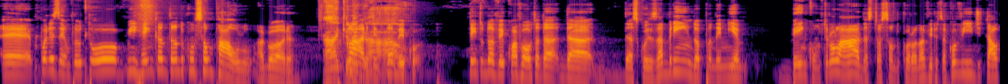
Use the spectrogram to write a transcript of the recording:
é, por exemplo, eu tô me reencantando com São Paulo agora. Ai, que claro, legal. tem tudo a ver com, tem tudo a ver com a volta da, da, das coisas abrindo, a pandemia bem controlada, a situação do coronavírus, da Covid e tal.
